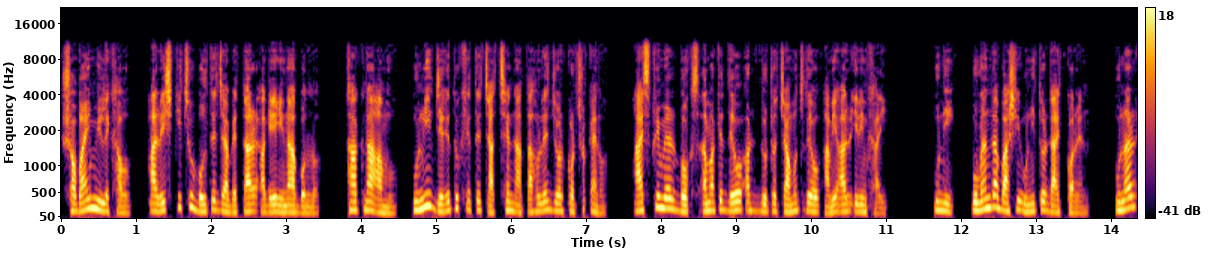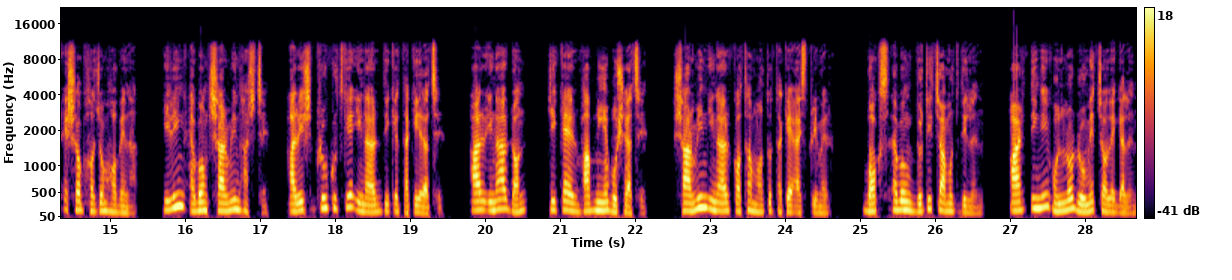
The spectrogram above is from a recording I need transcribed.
সবাই মিলে খাও। আরিশ কিছু বলতে যাবে তার আগে ইনা বলল, থাক না আমু উনি যেহেতু খেতে চাচ্ছেন না, তাহলে জোর করছ কেন? আইসক্রিমের বক্স আমাকে দেও আর দুটো চামচ দেও, আমি আর ইরিন খাই। উনি, উগান্ডাবাসী, উনি তো ডায়েট করেন। উনার এসব হজম হবে না। ইরিন এবং শারমিন হাসছে। আরিশ ভ্রু কুচকে ইনার দিকে তাকিয়ে আছে। আর ইনার ডন, টিকায়ের ভাব নিয়ে বসে আছে। শারমিন ইনার কথা মতো তাকে আইসক্রিমের বক্স এবং দুটি চামচ দিলেন। আর তিনি অন্য রুমে চলে গেলেন।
